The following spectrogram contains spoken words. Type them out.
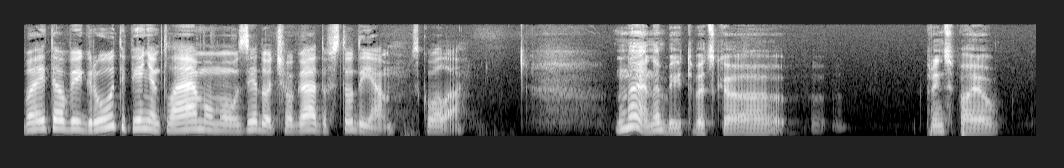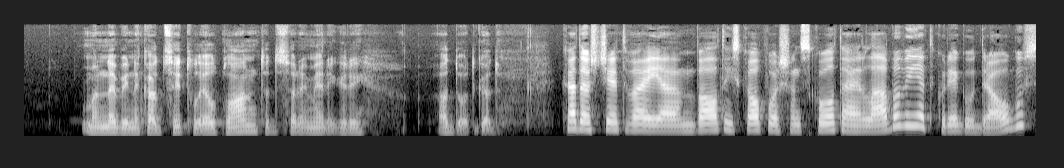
Vai tev bija grūti pieņemt lēmumu ziedot šo gadu studijām skolā? Nē, nebija, tāpēc ka principā jau man nebija nekādu citu lielu plānu, tad es varēju mierīgi arī atdot gadu. Kā tev šķiet, vai um, Baltijas kalpošanas skola tā ir laba vieta, kur iegūt draugus?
